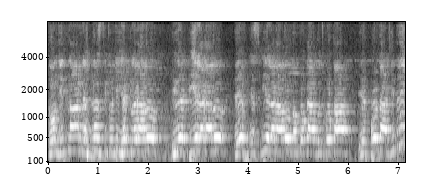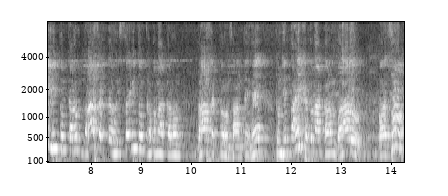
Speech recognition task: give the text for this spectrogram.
तुम जितना नेशनल सिक्योरिटी एक्ट लगा लो यूएपीए लगा लो एफ़ एस लगा लो, लोगों का गुजकों का, ये पोटा जितनी भी तुम कानून बना सकते हो, इससे भी तुम खतरनाक कानून बना सकते हो, हम जानते हैं। तुम जितना ही खतरनाक कानून बना लो बावजूद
